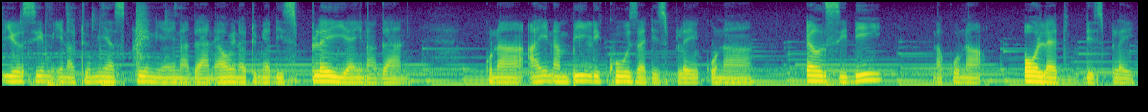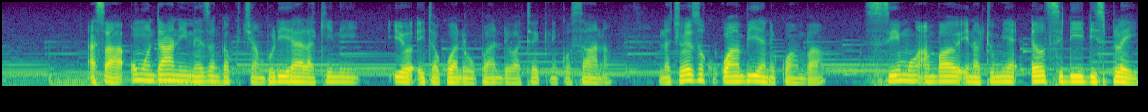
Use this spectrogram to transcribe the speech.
Hiyo simu inatumia screen ya aina gani, au inatumia display ya aina gani? Kuna aina mbili kuu za display, kuna LCD na kuna OLED display. Sasa humo ndani naweza nikakuchambulia, lakini hiyo itakuwa ni upande wa technical sana. Nachoweza kukuambia ni kwamba simu ambayo inatumia LCD display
